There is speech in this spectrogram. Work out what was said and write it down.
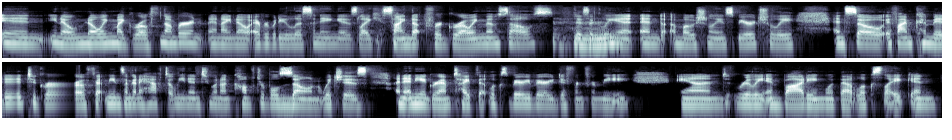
in you know knowing my growth number. And, and, i know everybody listening is like signed up for growing themselves mm-hmm. physically and, and, emotionally and spiritually. And so if i'm committed to growth that means i'm going to have to lean into an uncomfortable zone which is an enneagram type that looks very very different from me and really embodying what that looks like. And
